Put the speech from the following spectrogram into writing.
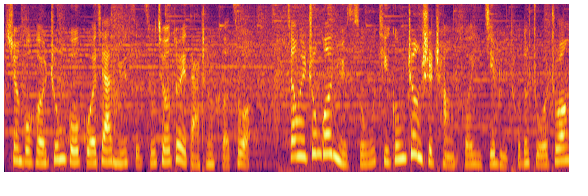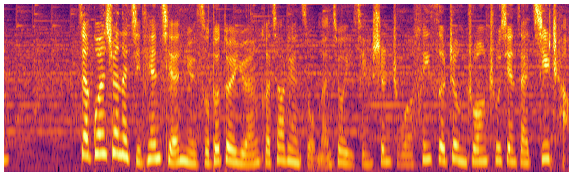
宣布和中国国家女子足球队达成合作，将为中国女足提供正式场合以及旅途的着装。在官宣的几天前，女足的队员和教练组们就已经身着黑色正装出现在机场，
